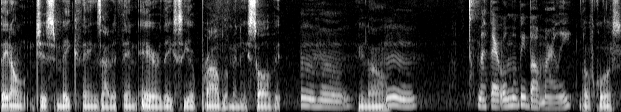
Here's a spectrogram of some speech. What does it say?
they don't just make things out of thin air. They see a problem and they solve it. Mm-hmm. You know, My third one will be Bob Marley. of course.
